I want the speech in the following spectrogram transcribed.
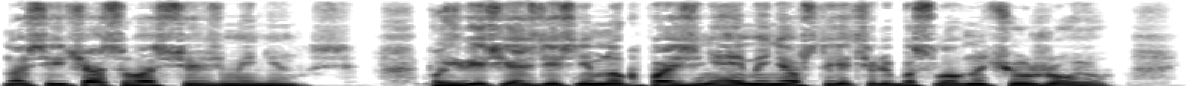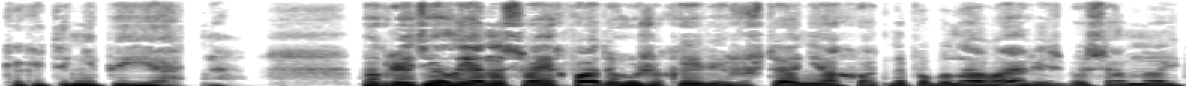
«Но сейчас у вас все изменилось. Появись я здесь немного позднее, меня встретили бы словно чужую. Как это неприятно». Поглядела я на своих подружек и вижу, что они охотно побаловались бы со мной,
